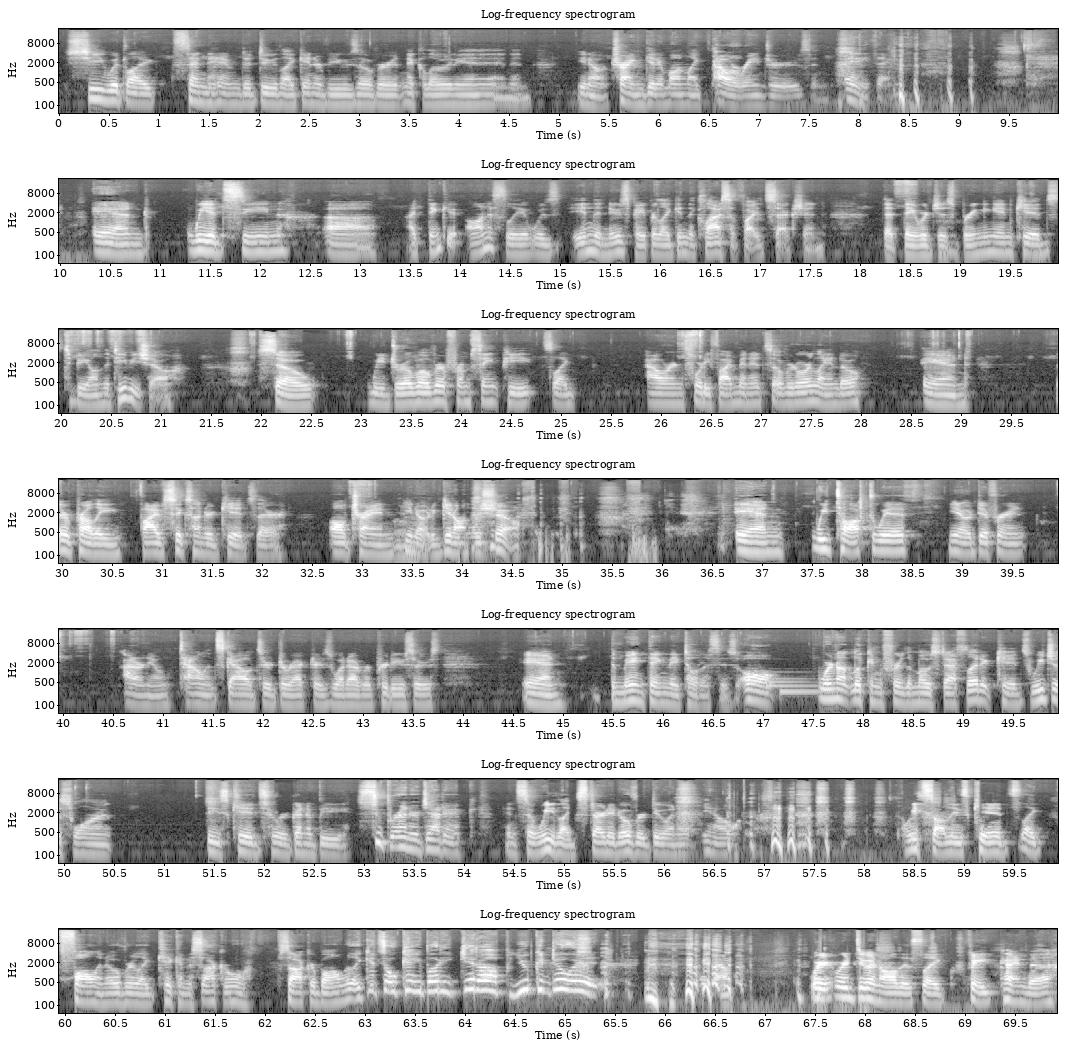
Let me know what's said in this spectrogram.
she would like send him to do like interviews over at Nickelodeon and you know try and get him on like Power Rangers and anything. and we had seen uh I think it honestly it was in the newspaper like in the classified section that they were just bringing in kids to be on the TV show. So we drove over from St. Pete. It's like hour and 45 minutes over to Orlando and there were probably five, 600 kids there all trying, you know, oh. to get on this show. and we talked with, you know, different, I don't know, talent scouts or directors, whatever, producers. And the main thing they told us is, oh, we're not looking for the most athletic kids. We just want these kids who are going to be super energetic. And so we like started overdoing it, you know. we saw these kids like falling over, like kicking a soccer soccer ball. And we're like, it's okay, buddy, get up, you can do it. You know? We're we're doing all this like fake kind of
